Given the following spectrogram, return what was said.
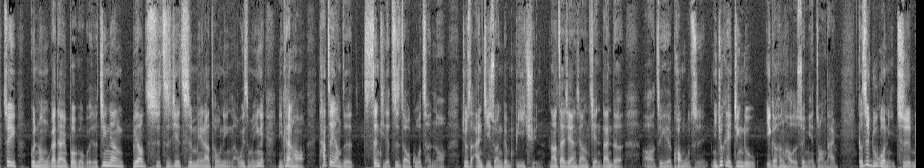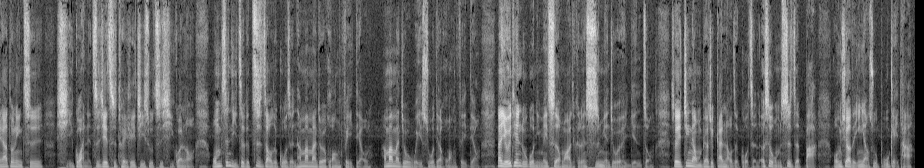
所以，滚龙我刚才报告过，就尽量不要吃直接吃梅拉托宁了。为什么？因为你看哈，它这样的身体的制造过程哦，就是氨基酸跟 B 群，然后再加上简单的呃这些矿物质，你就可以进入一个很好的睡眠状态。可是如果你吃梅拉托宁吃习惯了，直接吃褪黑激素吃习惯了，我们身体这个制造的过程，它慢慢就会荒废掉了。它慢慢就会萎缩掉、荒废掉。那有一天，如果你没吃的话，就可能失眠就会很严重。所以尽量我们不要去干扰这个过程，而是我们试着把我们需要的营养素补给它，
